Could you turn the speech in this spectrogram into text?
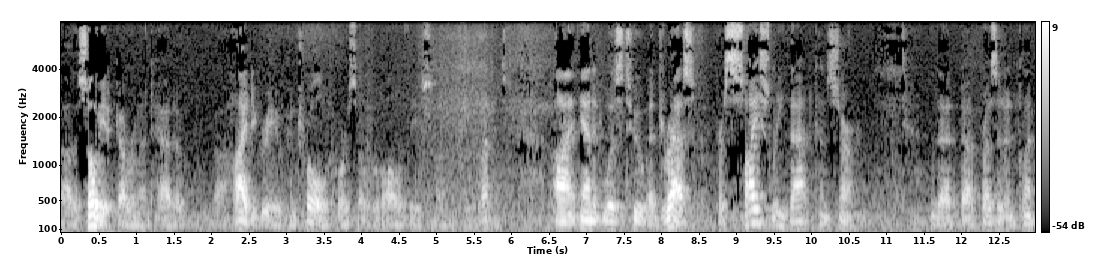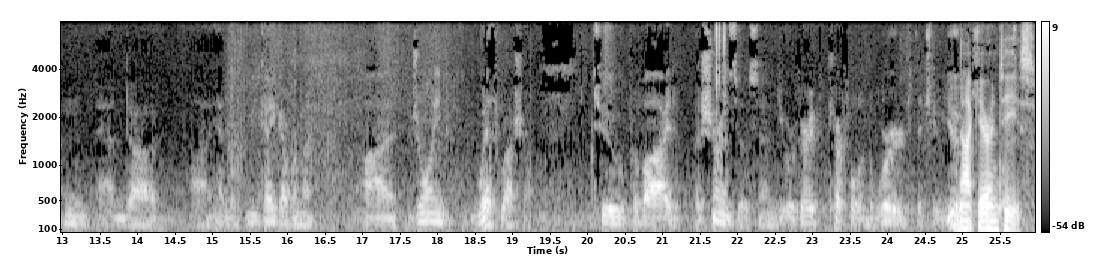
uh, the Soviet government had a, a, high degree of control, of course, over all of these, uh, these weapons, uh, and it was to address precisely that concern that uh, President Clinton and and the UK government joined with Russia to provide assurances, and you were very careful in the word that you used. Not guarantees.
